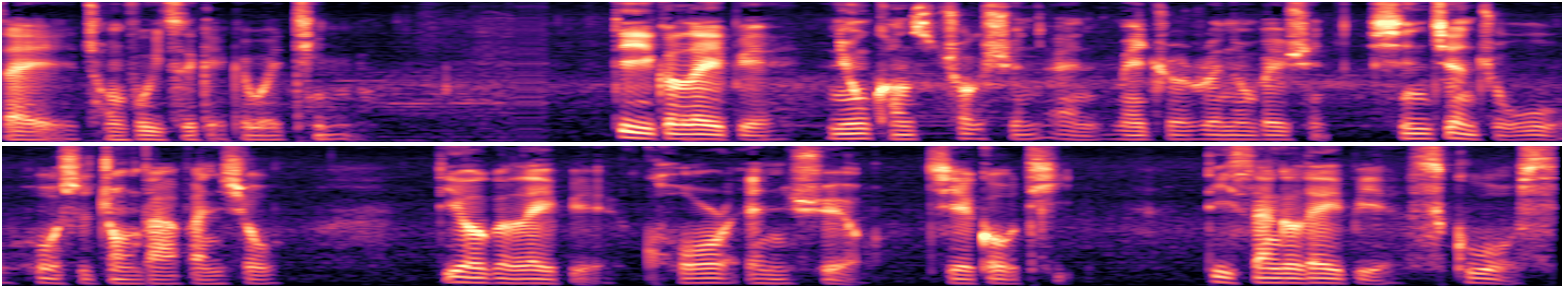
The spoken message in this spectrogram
再重复一次给各位听。第一个类别：New Construction and Major Renovation，新建筑物或是重大翻修。第二个类别：Core and Shell，结构体。第三个类别：Schools，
